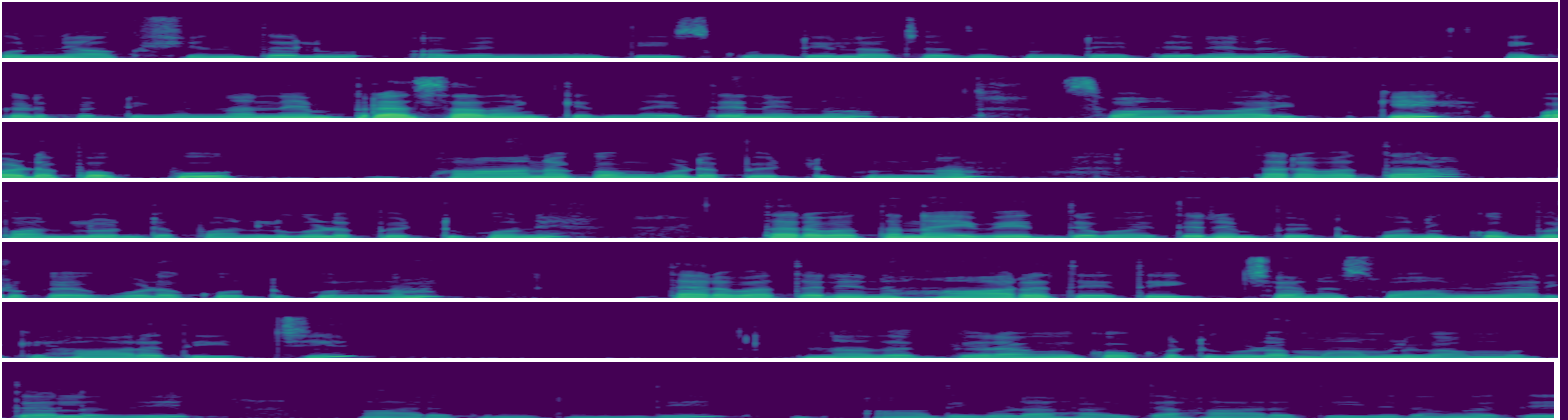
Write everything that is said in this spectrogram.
కొన్ని అక్షింతలు అవన్నీ తీసుకుంటూ ఇలా చదువుకుంటూ అయితే నేను ఇక్కడ పెట్టుకున్నా. నేను ప్రసాదం కింద అయితే నేను స్వామివారికి వడపప్పు పానకం కూడా పెట్టుకున్నాం. తర్వాత పండ్లు ఉంటే పండ్లు కూడా పెట్టుకొని తర్వాత నైవేద్యం అయితే నేను పెట్టుకొని కొబ్బరికాయ కూడా కొట్టుకున్నాం. తర్వాత నేను హారతి అయితే ఇచ్చాను. స్వామివారికి హారతి ఇచ్చి నా దగ్గర ఇంకొకటి కూడా మామూలుగా ముత్యాలది హారతి ఉంటుంది. అది కూడా అయితే హారతి ఈ విధంగా అయితే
